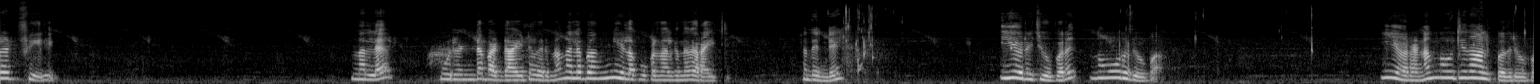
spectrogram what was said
റെഡ് ഫീലിംഗ് നല്ല ഉരുണ്ട ബഡായിട്ട് വരുന്ന നല്ല ഭംഗിയുള്ള പൂക്കൾ നൽകുന്ന വെറൈറ്റി അതിന്റെ ഈ ഒരു ട്യൂബർ നൂറ് രൂപ. ഈ ഒരെണ്ണം നൂറ്റി നാൽപ്പത് രൂപ.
